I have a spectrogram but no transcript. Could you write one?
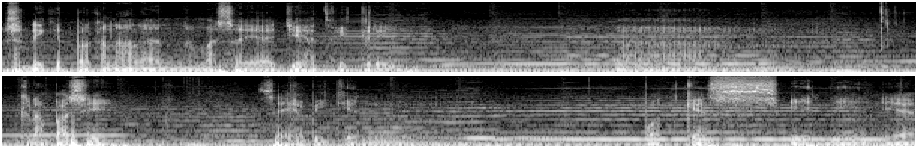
Sedikit perkenalan, nama saya Jihad Fikri. Uh, kenapa sih saya bikin podcast ini ya.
